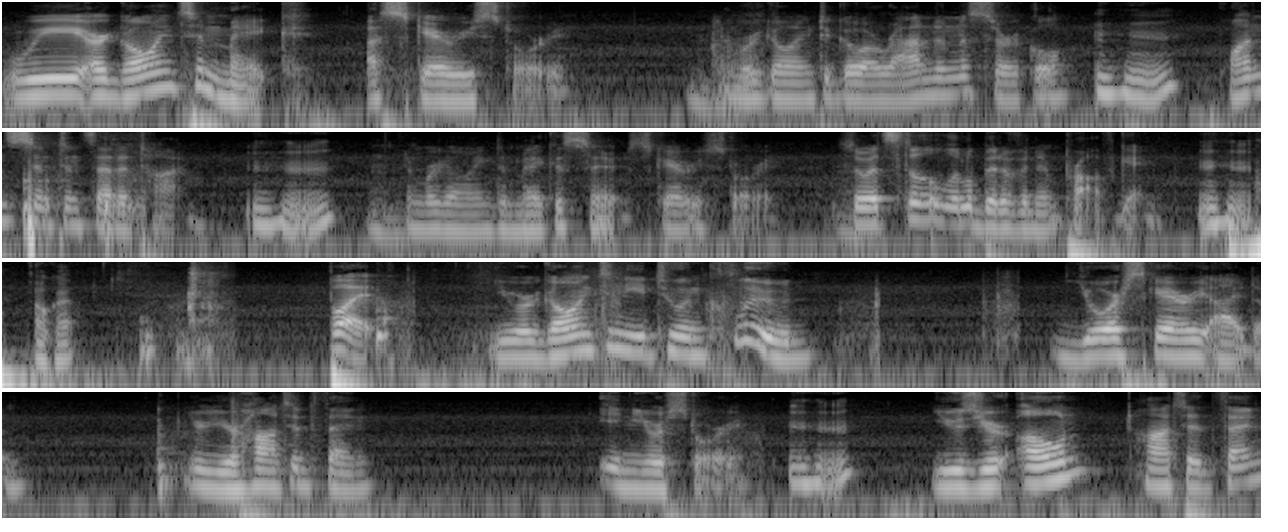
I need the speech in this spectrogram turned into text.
we are going to make a scary story. And we're going to go around in a circle, Mm-hmm. one sentence at a time, Mm-hmm. and we're going to make a sa- scary story. So it's still a little bit of an improv game. Mm-hmm. Okay. But you are going to need to include your scary item, your your haunted thing in your story. Mm-hmm. Use your own haunted thing.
